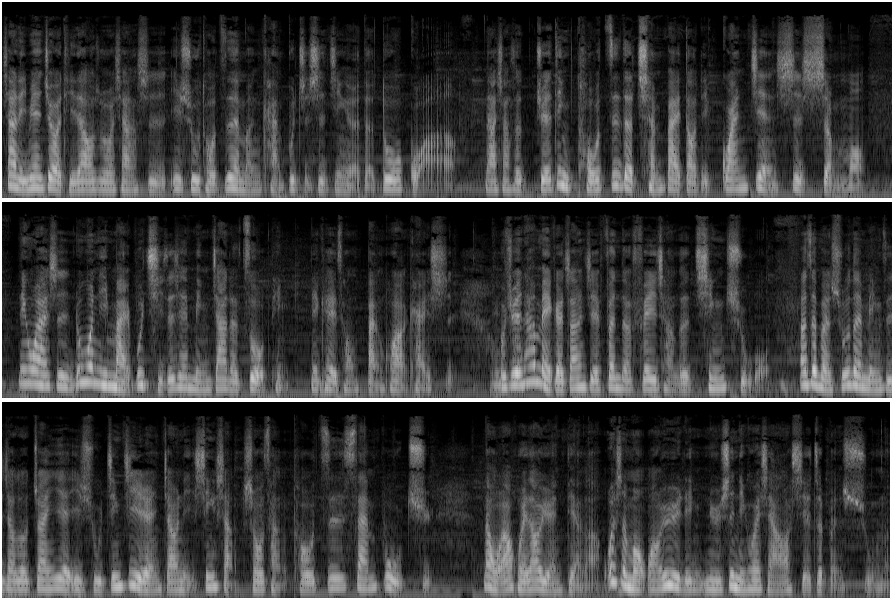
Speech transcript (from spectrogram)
像里面就有提到说，像是艺术投资的门槛不只是金额的多寡，那像是决定投资的成败到底关键是什么？另外是，如果你买不起这些名家的作品，你可以从版画开始。我觉得它每个章节分得非常的清楚哦。那这本书的名字叫做《专业艺术经纪人教你欣赏、收藏、投资三部曲》。那我要回到原点了，为什么王玉玲女士你会想要写这本书呢？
